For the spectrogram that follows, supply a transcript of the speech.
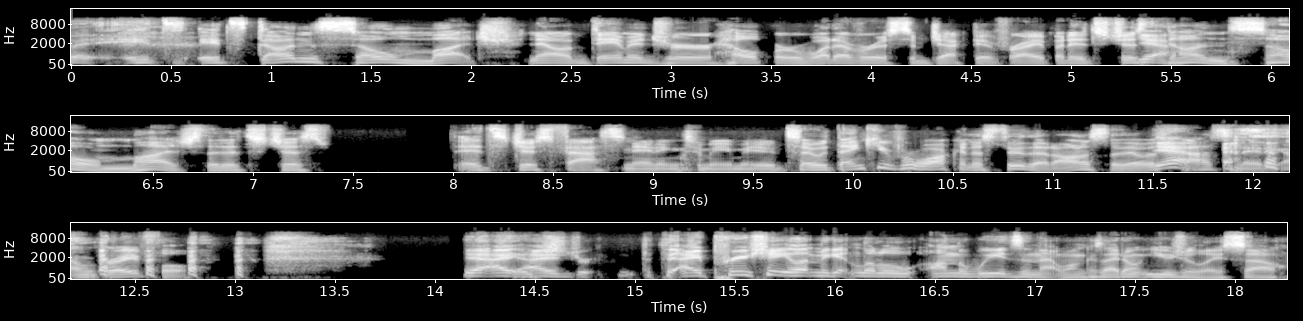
but it's it's done so much. Now damage or help or whatever is subjective right? But it's just yeah. done so much that it's just it's just fascinating to me dude so thank you for walking us through that honestly. That was yeah. fascinating. I'm grateful Yeah, I, I, I, appreciate you letting me get a little on the weeds in that one because I don't usually. So,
